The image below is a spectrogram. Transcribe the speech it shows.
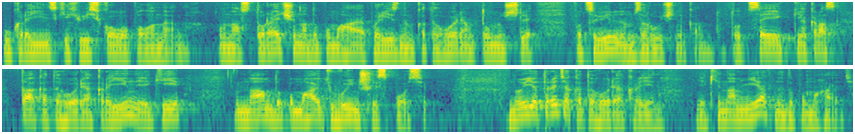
українських військовополонених. У нас Туреччина допомагає по різним категоріям, в тому числі по цивільним заручникам. Тобто, це якраз та категорія країн, які нам допомагають в інший спосіб. Ну і є третя категорія країн, які нам ніяк не допомагають.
